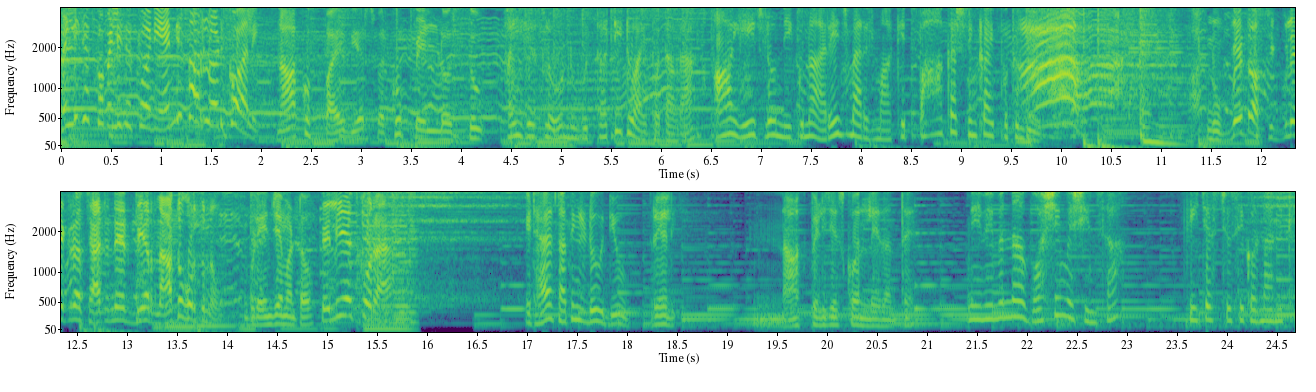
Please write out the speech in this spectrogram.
పెళ్ళి చేసుకో పెళ్ళి చేసుకో అని ఎన్నిసార్లు అడుకోవాలి నాకు ఫైవ్ ఇయర్స్ వరకు పెళ్ళొద్దు. ఫైవ్ ఇయర్స్లో నువ్వు థర్టీ టూ అయిపోతావురా. ఆ ఏజ్లో నీకున్న అరేంజ్ మ్యారేజ్ మార్కెట్ బాగా ష్రింక్ అయిపోతుంది. నువ్వేట్రా సిగ్గులేకరా సాటర్డే బియర్ నాతో కొడుతున్నావు? ఇప్పుడు ఏం చేయమంటావు? పెళ్ళి చేసుకోరా? It has nothing to do with you really నాకు పెళ్ళి చేసుకోవాలని లేదంతే. మేమేమన్నా వాషింగ్ మెషిన్సా ఫీచర్స్ చూసి కొనడానికి.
